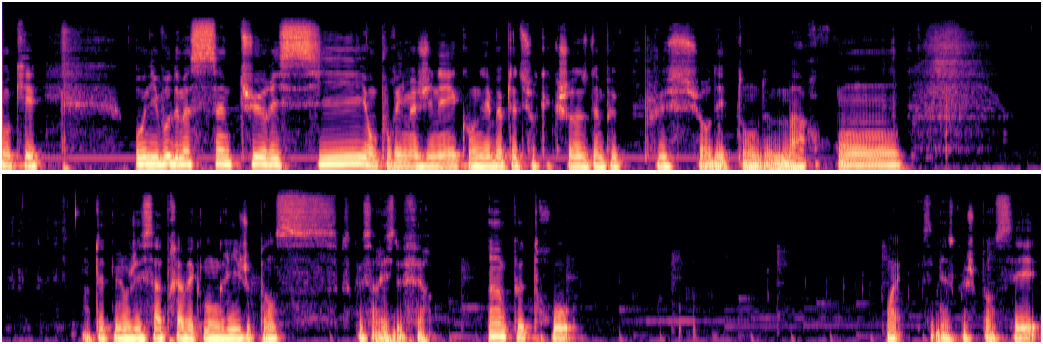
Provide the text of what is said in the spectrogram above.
Ok. Au niveau de ma ceinture ici, on pourrait imaginer qu'on est bah, peut-être sur quelque chose d'un peu plus sur des tons de marron. On va peut-être mélanger ça après avec mon gris, je pense, parce que ça risque de faire un peu trop. Ouais, c'est bien ce que je pensais.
